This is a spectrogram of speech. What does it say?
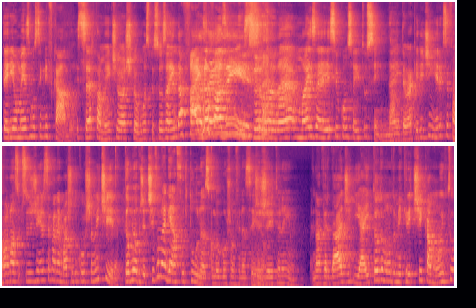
teria o mesmo significado. Certamente eu acho que algumas pessoas ainda fazem, ainda fazem isso, isso, né? Mas é esse o conceito sim, né? Então é aquele dinheiro que você fala, nossa, eu preciso de dinheiro, você vai lá embaixo do colchão e tira. Então meu objetivo não é ganhar fortunas com o meu colchão financeiro. De jeito nenhum. Na verdade, e aí todo mundo me critica muito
